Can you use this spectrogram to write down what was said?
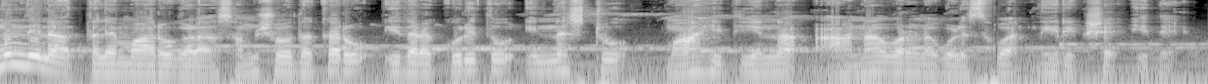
ಮುಂದಿನ ತಲೆಮಾರುಗಳ ಸಂಶೋಧಕರು ಇದರ ಕುರಿತು ಇನ್ನಷ್ಟು ಮಾಹಿತಿಯನ್ನ ಅನಾವರಣಗೊಳಿಸುವ ನಿರೀಕ್ಷೆ ಇದೆ.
